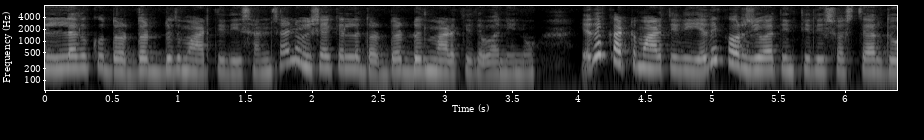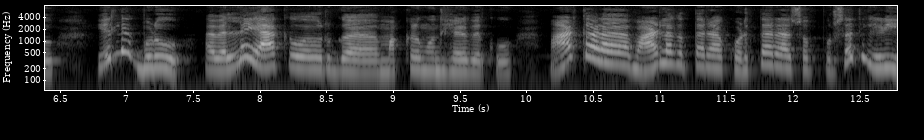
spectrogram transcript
ಎಲ್ಲದಕ್ಕೂ ದೊಡ್ಡ ದೊಡ್ಡದು ಮಾಡ್ತಿದ್ದಿ. ಸಣ್ಣ ಸಣ್ಣ ವಿಷಯಕ್ಕೆಲ್ಲ ದೊಡ್ಡ ದೊಡ್ಡದು ಮಾಡ್ತಿದ್ದವ ನೀನು? ಎದಕ್ಕೆ ಕಟ್ ಮಾಡ್ತಿದ್ದಿ? ಎದಕ್ಕೆ ಅವ್ರ ಜೀವ ತಿಂತಿದ್ದಿ ಸ್ವಸ್ಥರ್ದು ಇರ್ಲಕ್ಕೆ ಬಿಡು, ಅವೆಲ್ಲ ಯಾಕೆ ಅವ್ರಿಗೆ ಮಕ್ಕಳ ಮುಂದೆ ಹೇಳಬೇಕು? ಮಾಡ್ತಾಳ ಮಾಡ್ಲಾಗತ್ತಾರ ಕೊಡ್ತಾರ, ಸ್ವಲ್ಪ ಪುರ್ಸತ್ತಿಗೆ ಹಿಡಿ.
